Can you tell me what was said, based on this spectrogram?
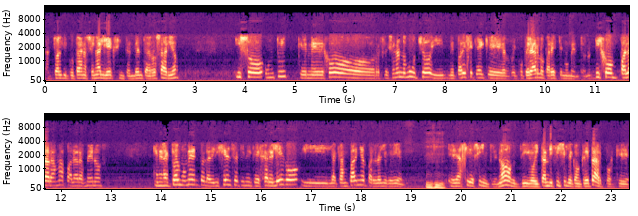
actual diputada nacional y ex intendente de Rosario, hizo un tuit que me dejó reflexionando mucho y me parece que hay que recuperarlo para este momento. ¿no? Dijo palabras más, palabras menos, que en el actual momento la dirigencia tiene que dejar el ego y la campaña para el año que viene. Eh, así de simple, ¿no? Digo, y tan difícil de concretar, porque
